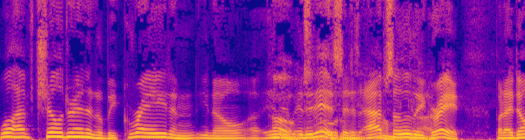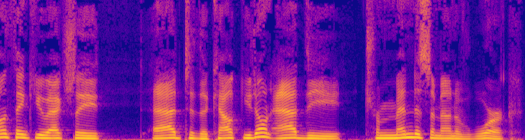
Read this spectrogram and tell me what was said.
we'll have children, it'll be great, and you know, uh, Oh, it, it is, it is totally. Oh, absolutely God. great. But I don't think you actually add to the calc. You don't add the tremendous amount of work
